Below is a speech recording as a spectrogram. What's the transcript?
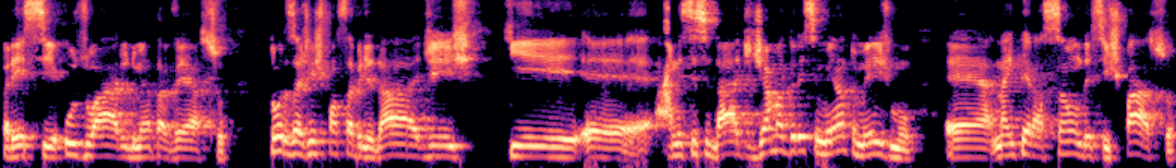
para esse usuário do metaverso todas as responsabilidades, que é, a necessidade de amadurecimento mesmo é, na interação desse espaço.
